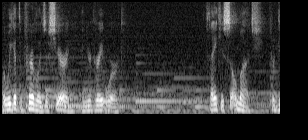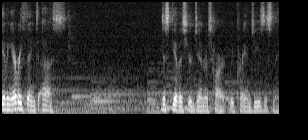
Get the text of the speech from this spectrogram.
but we get the privilege of sharing in your great work. Thank you so much for giving everything to us. Just give us your generous heart, we pray in Jesus' name.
